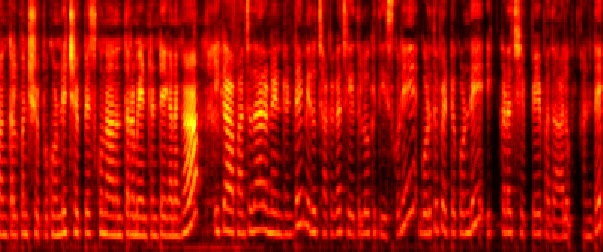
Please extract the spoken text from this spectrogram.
సంకల్పం చెప్పుకోండి. చెప్పేసుకున్న అనంతరం ఏంటంటే కనుక ఇక ఆ పంచదారని ఏంటంటే మీరు చక్కగా చేతిలోకి తీసుకొని గుర్తు పెట్టుకోండి. ఇక్కడ చెప్పే పదాలు అంటే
